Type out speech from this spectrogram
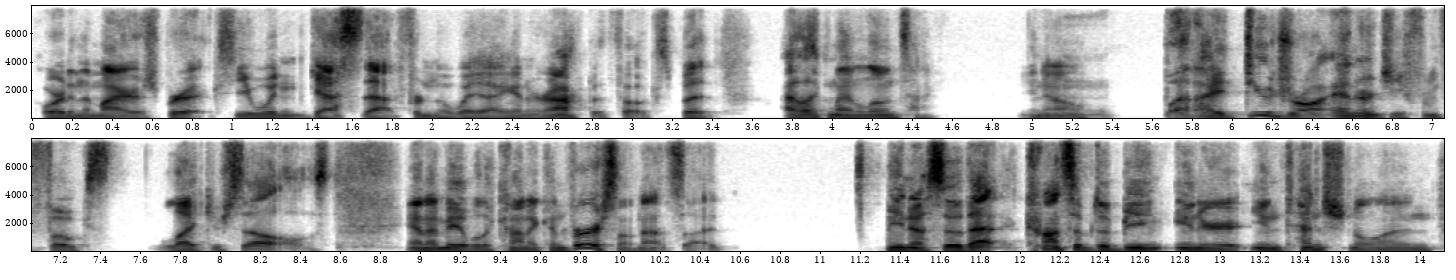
according to Myers Briggs. You wouldn't guess that from the way I interact with folks, but I like my alone time. You know. Mm-hmm but I do draw energy from folks like yourselves, and I'm able to kind of converse on that side. You know, so that concept of being inner intentional and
